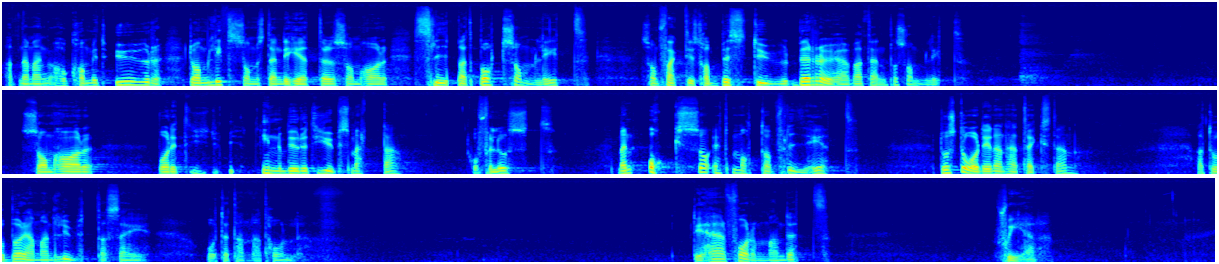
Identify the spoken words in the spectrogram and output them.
att när man har kommit ur de livsomständigheter som har slipat bort somligt, som faktiskt har bestur, berövat en på somligt, som har varit, inneburit djup smärta och förlust, men också ett mått av frihet. Då står det i den här texten att då börjar man luta sig åt ett annat håll. Det är här formandet sker.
